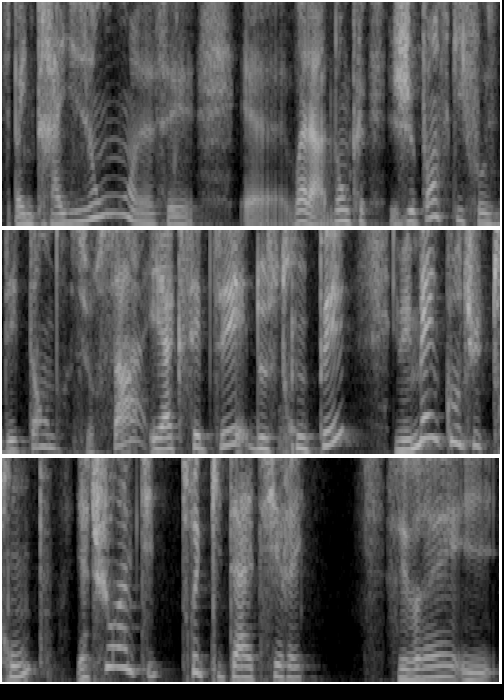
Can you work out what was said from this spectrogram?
c'est pas une trahison. c'est voilà. Donc, je pense qu'il faut se détendre sur ça et accepter de se tromper. Mais même quand tu te trompes, il y a toujours un petit truc qui t'a attiré. C'est vrai. Et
